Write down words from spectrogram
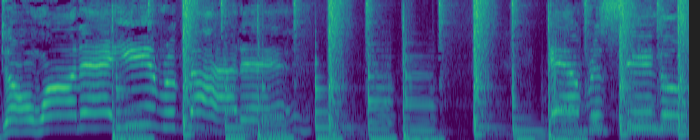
Don't wanna hear about it. Every single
